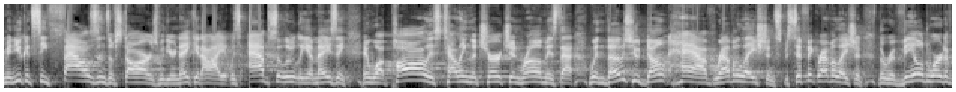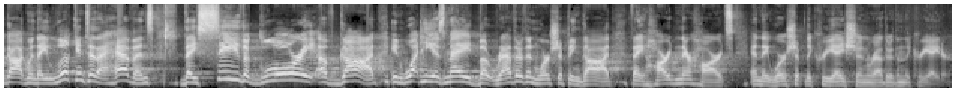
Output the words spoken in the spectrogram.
I mean, you could see thousands of stars with your naked eye. It was absolutely amazing. And what Paul is telling the church in Rome is that when those who don't have revelation, specific revelation, the revealed word of God, when they look into the heavens, they see the glory of God in what he has made. But rather than worshiping God, they harden their hearts and they worship the creation rather than the creator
